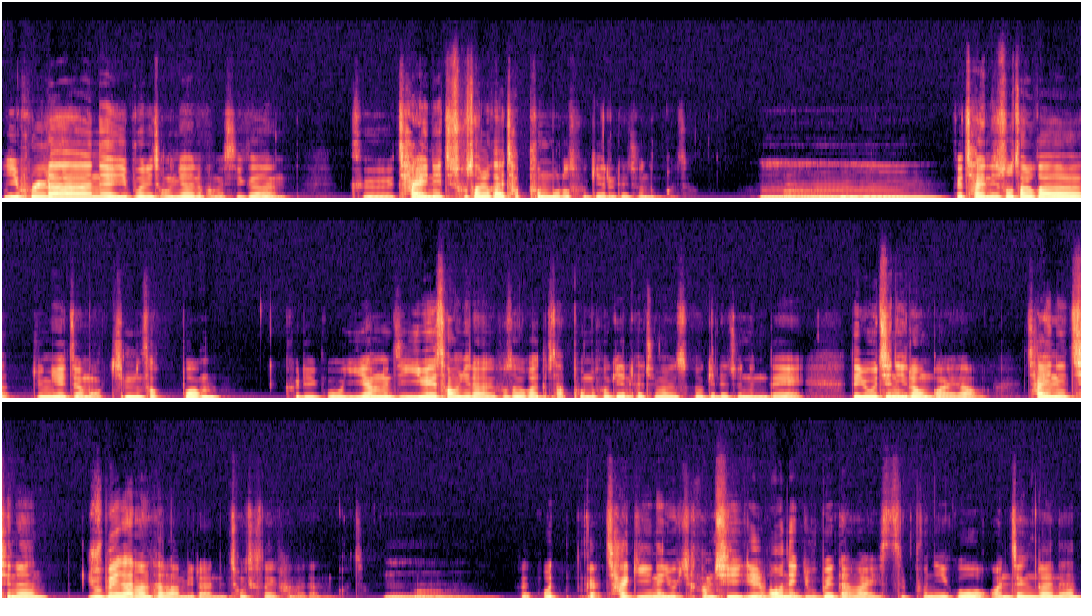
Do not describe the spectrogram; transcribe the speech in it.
이 혼란을 이분이 정리하는 방식은 그 자이니치 소설가의 작품으로 소개를 해주는 거죠. 음. 그 자이니치 소설가 중에 이제 뭐 김석범 그리고 이양지 이회성이라는 소설가들 작품을 소개를 해주면서 소개를 해주는데 근데 요지는 이런 거예요. 자이니치는 유배당한 사람이라는 정체성이 강하다는 거죠. 음. 어, 그러니까 자기는 여기 잠시 일본에 유배당하 있을 뿐이고 언젠가는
